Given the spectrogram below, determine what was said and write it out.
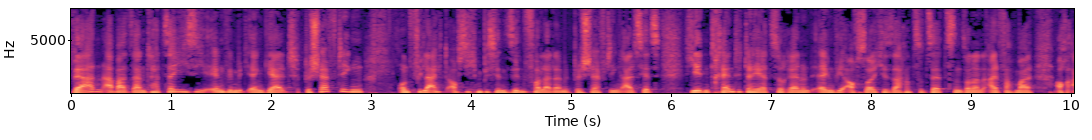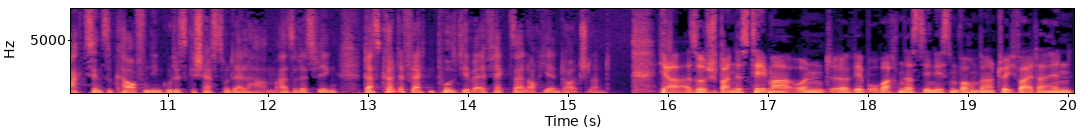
werden aber dann tatsächlich sich irgendwie mit ihrem Geld Geld beschäftigen und vielleicht auch sich ein bisschen sinnvoller damit beschäftigen, als jetzt jeden Trend hinterher zu rennen und irgendwie auf solche Sachen zu setzen, sondern einfach mal auch Aktien zu kaufen, die ein gutes Geschäftsmodell haben. Also deswegen, das könnte vielleicht ein positiver Effekt sein, auch hier in Deutschland. Ja, also spannendes Thema und äh, wir beobachten das die nächsten Wochen natürlich weiterhin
